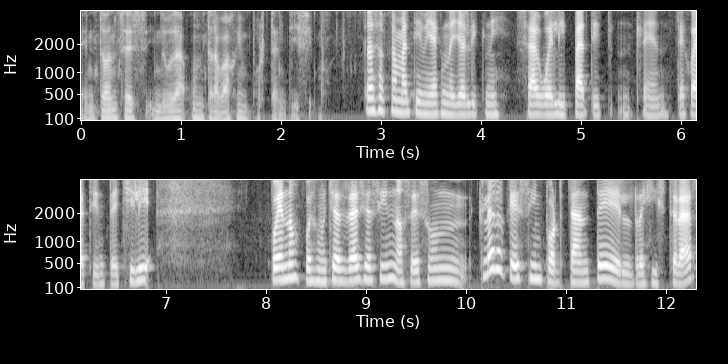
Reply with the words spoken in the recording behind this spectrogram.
Entonces, sin duda, un trabajo importantísimo. Entonces, kamati miak no yolikni, sahuelipati, tlen tehuatzin techili. Bueno, pues muchas gracias. Sí, nos es un. Claro que es importante el registrar.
